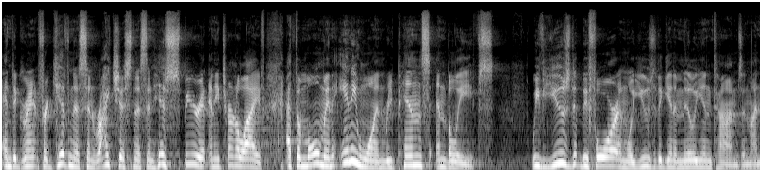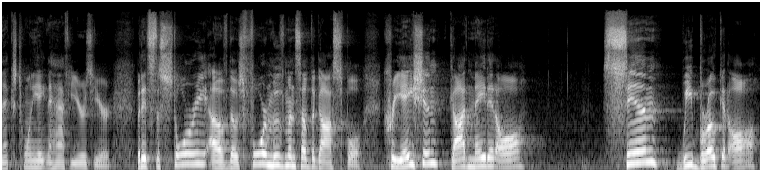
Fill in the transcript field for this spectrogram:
and to grant forgiveness and righteousness and His Spirit and eternal life at the moment anyone repents and believes. We've used it before and we'll use it again a million times in my next 28 and a half years here. But it's the story of those four movements of the gospel creation, God made it all. Sin, we broke it all.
